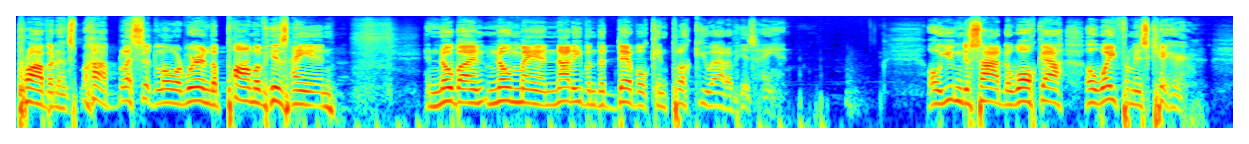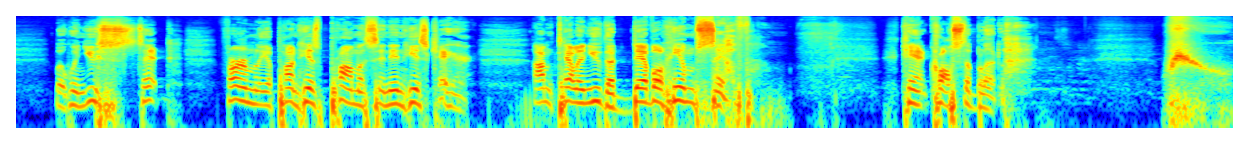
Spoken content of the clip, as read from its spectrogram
providence. My blessed Lord, we're in the palm of His hand. And nobody, no man, not even the devil, can pluck you out of His hand. Oh, you can decide to walk out away from His care. But when you set firmly upon His promise and in His care, I'm telling you, the devil himself can't cross the bloodline. Whew.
